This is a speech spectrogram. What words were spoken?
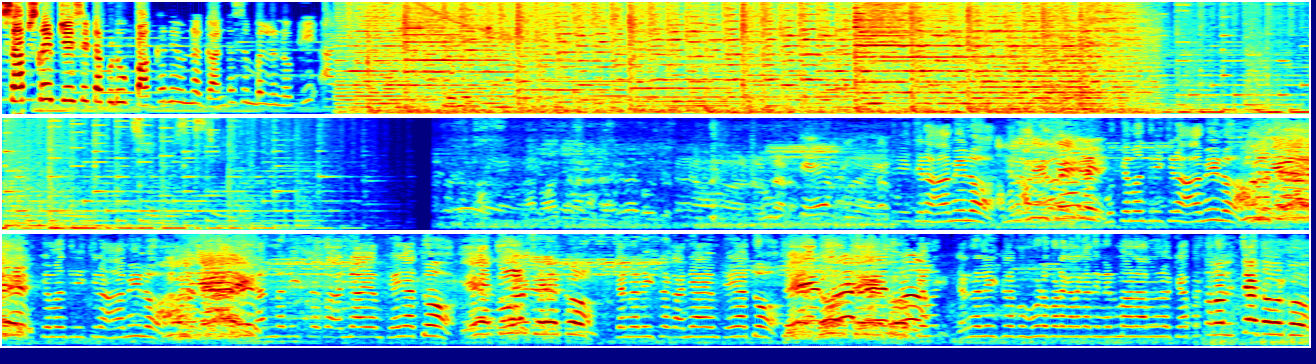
Subscribe చేసేటప్పుడు పక్కనే ఉన్న గంట సింబల్ నొక్కి యాక్టివ్ ఇచ్చిన హామీలు. ముఖ్యమంత్రి ఇచ్చిన హామీలు. ముఖ్యమంత్రి ఇచ్చిన హామీలు. జర్నలిస్టులకు అన్యాయం చేయొద్దు. జర్నలిస్టులకు అన్యాయం చేయొద్దు. జర్నలిస్టులకు మూడు పడగల గది నిర్మాణాలను చేపట్టాలి ఇచ్చేంత వరకు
